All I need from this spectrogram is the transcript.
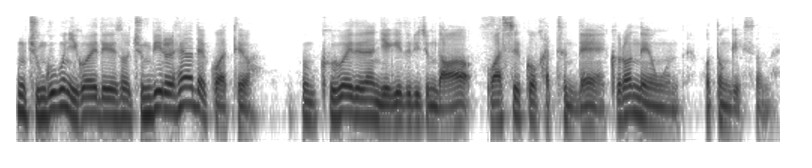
그럼 중국은 이거에 대해서 준비를 해야 될 것 같아요. 그럼 그거에 대한 얘기들이 좀 나왔을 것 같은데 그런 내용은 어떤 게 있었나요?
